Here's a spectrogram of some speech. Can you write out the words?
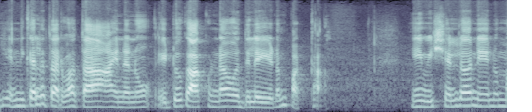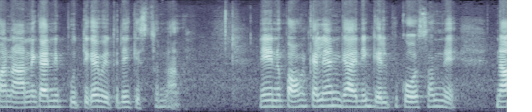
ఎన్నికల తర్వాత ఆయనను ఎటు కాకుండా వదిలేయడం పక్కా. ఈ విషయంలో నేను మా నాన్నగారిని పూర్తిగా వ్యతిరేకిస్తున్నాను. నేను పవన్ కళ్యాణ్ గారి గెలుపు కోసం నా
